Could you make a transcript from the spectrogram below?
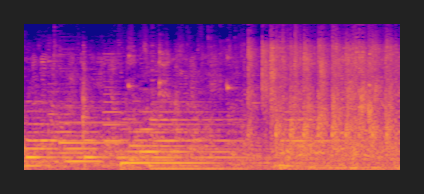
Müzik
